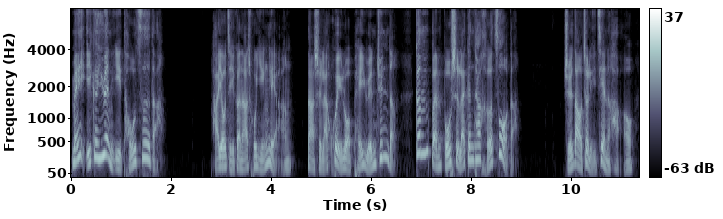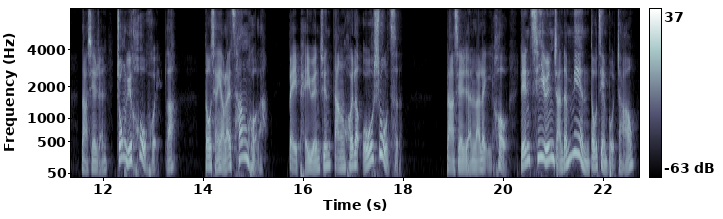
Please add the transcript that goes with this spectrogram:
没一个愿意投资的，还有几个拿出银两，那是来贿赂裴元军的，根本不是来跟他合作的。直到这里建好，那些人终于后悔了，都想要来掺和了，被裴元军挡回了无数次。那些人来了以后，连齐云展的面都见不着，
